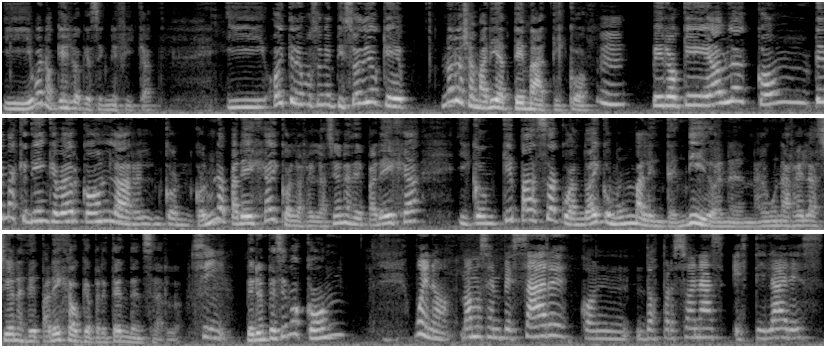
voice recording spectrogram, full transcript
y, bueno, qué es lo que significa. Y hoy tenemos un episodio que no lo llamaría temático, pero que habla con temas que tienen que ver con, la, con una pareja y con las relaciones de pareja y con qué pasa cuando hay como un malentendido en, en algunas relaciones de pareja o que pretenden serlo. Sí, Pero empecemos con Bueno, vamos a empezar con dos personas estelares,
